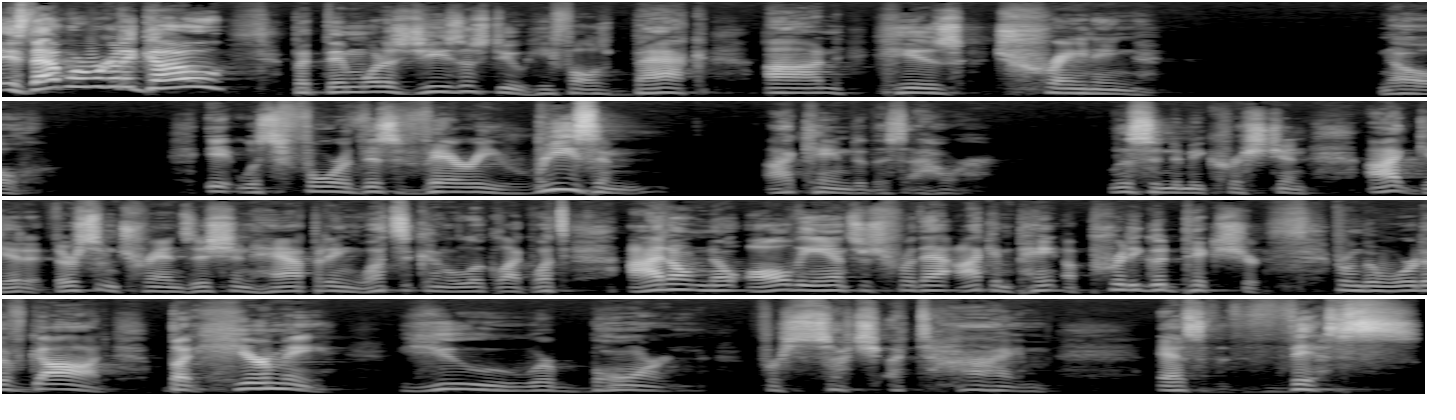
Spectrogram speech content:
Is that where we're going to go? But then what does Jesus do? He falls back on his training. No, it was for this very reason I came to this hour. Listen to me, Christian. I get it. There's some transition happening. What's it going to look like? What's I don't know all the answers for that. I can paint a pretty good picture from the Word of God. But hear me. You were born for such a time as this.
